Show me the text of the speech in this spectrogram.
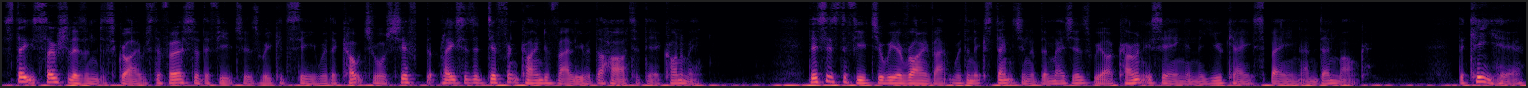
State socialism describes the first of the futures we could see with a cultural shift that places a different kind of value at the heart of the economy. This is the future we arrive at with an extension of the measures we are currently seeing in the UK, Spain, and Denmark. The key here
